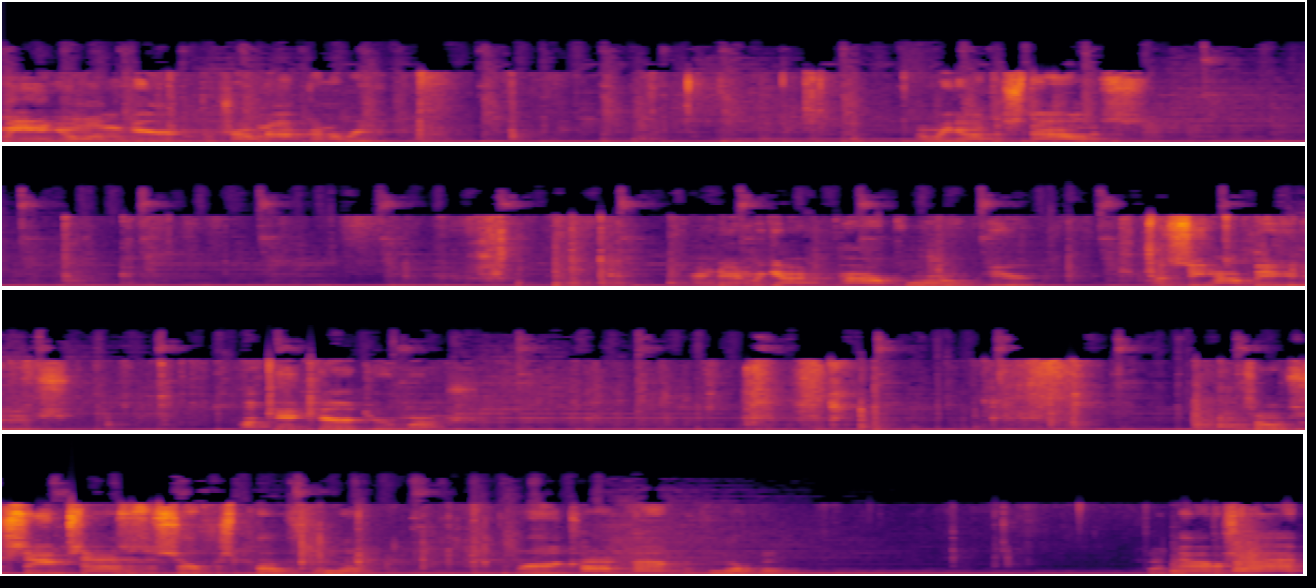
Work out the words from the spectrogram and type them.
manual in here, which I'm not gonna read. And we got the stylus. And then we got the power cord over here. Let's see how big it is. I can't carry too much. So it's the same size as the Surface Pro 4. Very compact and portable. Put that aside.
